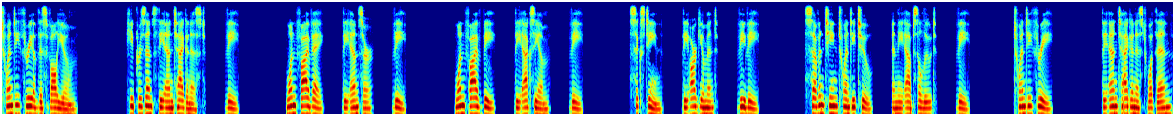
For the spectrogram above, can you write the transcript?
23 of this volume. He presents the antagonist, v. 15a, the answer, v. 15b, the axiom, v. 16, the argument, vv. 1722, and the absolute, v. 23. The antagonist What then?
